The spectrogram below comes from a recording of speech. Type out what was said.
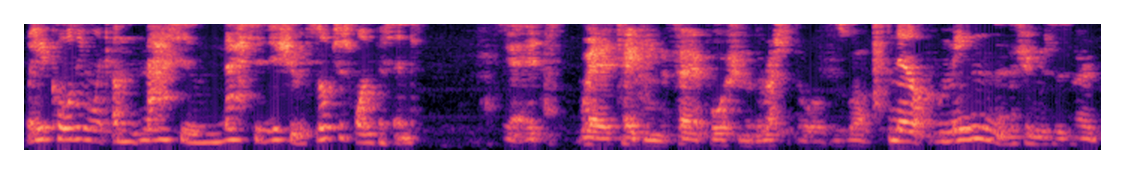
we're causing like a massive, massive issue. It's not just one percent. Yeah, it's we're taking a fair portion of the rest of the world as well. Now, mean And the thing is, there's no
